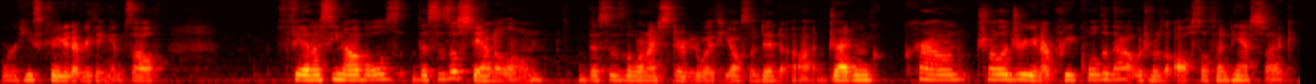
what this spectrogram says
where he's created everything himself. Fantasy novels. This is a standalone. This is the one I started with. He also did uh, Dragon Crown trilogy and a prequel to that, which was also fantastic.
